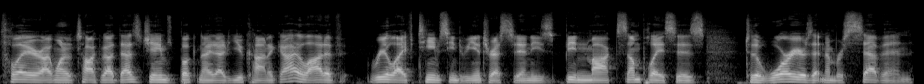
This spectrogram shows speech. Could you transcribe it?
player I want to talk about. That's James Bouknight out of UConn, a guy a lot of real life teams seem to be interested in. He's been mocked some places to the Warriors at number seven.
